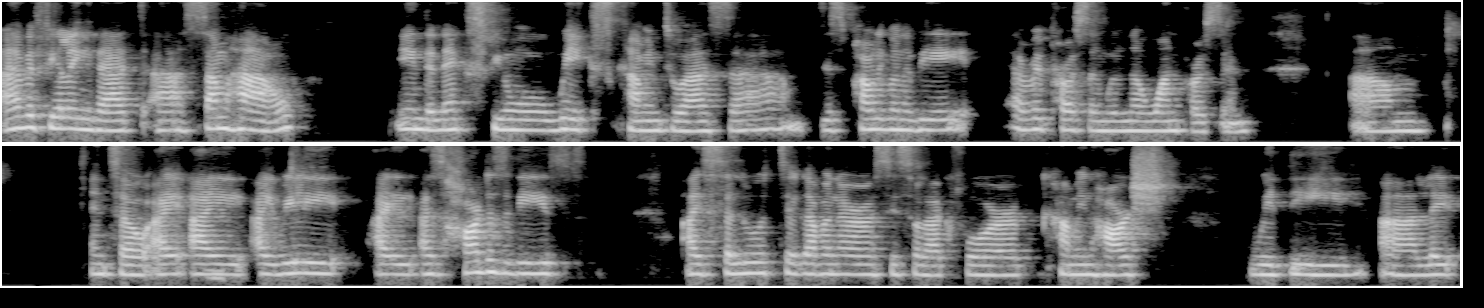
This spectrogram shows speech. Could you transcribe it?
I have a feeling that uh, somehow in the next few weeks coming to us, uh, there's probably going to be every person will know one person. Um, and so I, I, I really, I, as hard as it is, I salute Governor Sisolak for coming harsh with the uh, late,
